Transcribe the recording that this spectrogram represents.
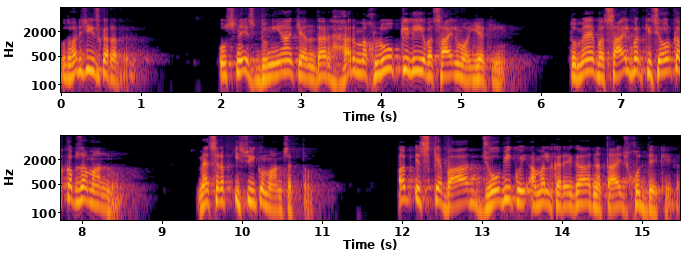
وہ تو ہر چیز کا رب ہے۔ اس نے اس دنیا کے اندر ہر مخلوق کے لیے وسائل مہیا کی ہیں تو میں وسائل پر کسی اور کا قبضہ مان لوں؟ میں صرف اسی کو مان سکتا ہوں۔ اب اس کے بعد جو بھی کوئی عمل کرے گا، نتائج خود دیکھے گا۔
